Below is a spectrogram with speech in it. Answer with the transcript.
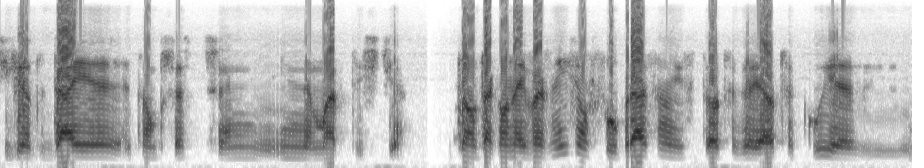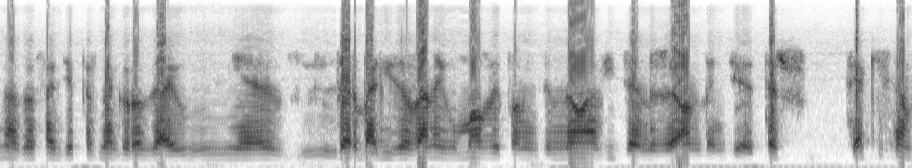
właściwie oddaję tą przestrzeń innemu artyście. Tą taką najważniejszą współpracą jest to, czego ja oczekuję na zasadzie pewnego rodzaju niewerbalizowanej umowy pomiędzy mną a widzem, że on będzie też w jakiś tam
